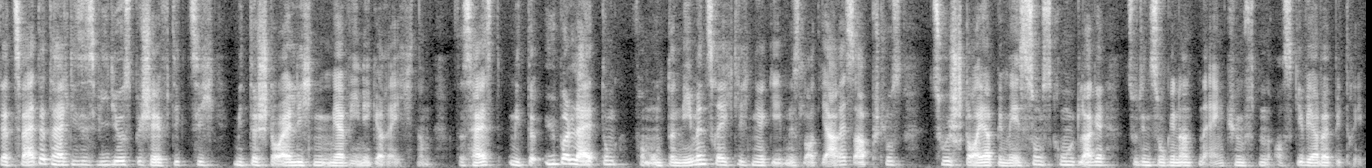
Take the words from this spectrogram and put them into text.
Der zweite Teil dieses Videos beschäftigt sich mit der steuerlichen Mehr-Weniger-Rechnung. Das heißt mit der Überleitung vom unternehmensrechtlichen Ergebnis laut Jahresabschluss zur Steuerbemessungsgrundlage zu den sogenannten Einkünften aus Gewerbebetrieb.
